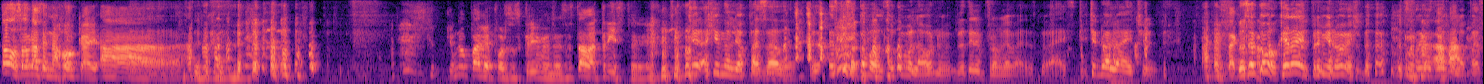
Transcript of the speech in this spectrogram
todos abracen a Hawkeye. Ah. que no pague por sus crímenes, estaba triste. ¿A quién no le ha pasado? Es que son como, son como la ONU, no tienen problema. Es como, ay, ¿quién no lo ha hecho? Exacto. No son como que era el premio Nobel, ¿no? Los premios Nobel de la Paz.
